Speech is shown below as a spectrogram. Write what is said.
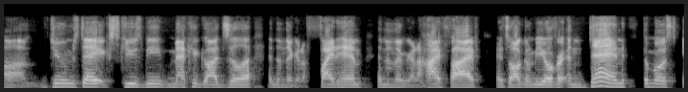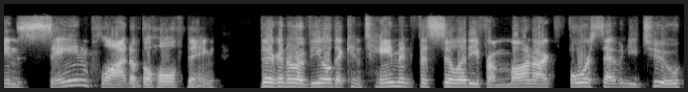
um, Doomsday, excuse me, Mecha Godzilla, and then they're gonna fight him, and then they're gonna high five. It's all gonna be over, and then the most insane plot of the whole thing they're going to reveal the containment facility from Monarch 472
